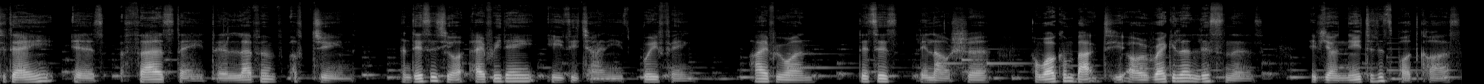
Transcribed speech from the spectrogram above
Today is Thursday, the 11th of June, and this is your everyday easy Chinese briefing. Hi everyone, this is Lin Lao and welcome back to our regular listeners. If you're new to this podcast,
